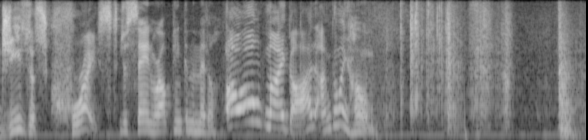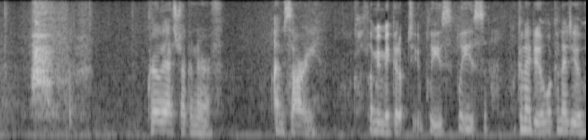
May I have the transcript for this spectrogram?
Jesus Christ. Just saying, we're all pink in the middle. Oh my god, I'm going home. Clearly, I struck a nerve. I'm sorry. Oh, God, let me make it up to you, please, please. What can I do? What can I do?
